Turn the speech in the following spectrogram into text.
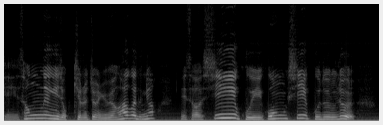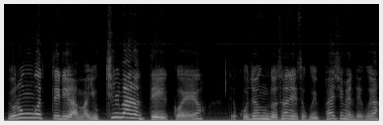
예, 성능이 좋기로 좀 유명하거든요. 그래서 C920, C922 이런 것들이 아마 6, 7만 원대일 거예요. 그 정도 선에서 구입하시면 되고요.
